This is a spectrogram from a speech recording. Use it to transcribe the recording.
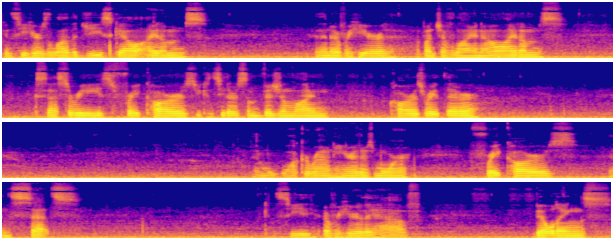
can see here's a lot of the G-scale items. And then over here, a bunch of Lionel items, accessories, freight cars. You can see there's some Vision Line cars right there. And we'll walk around here. There's more freight cars and sets. You can see over here they have buildings,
